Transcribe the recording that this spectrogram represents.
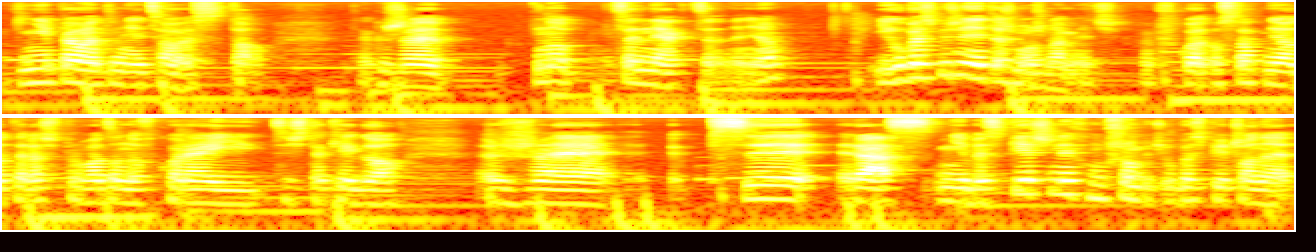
Taki niepełen to niecałe 100. Także no ceny jak ceny, nie? I ubezpieczenie też można mieć. Na przykład ostatnio teraz wprowadzono w Korei coś takiego, że psy ras niebezpiecznych muszą być ubezpieczone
